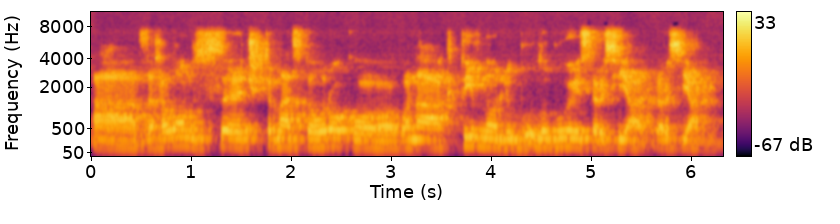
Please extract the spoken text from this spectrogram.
А загалом з 2014 року вона активно любу- лобується росіянами.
